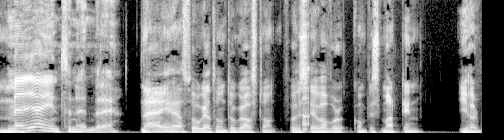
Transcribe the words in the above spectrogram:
Mm. Meja är inte så nöjd med det. Nej, jag såg att hon tog avstånd. Får vi se vad vår kompis Martin gör.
